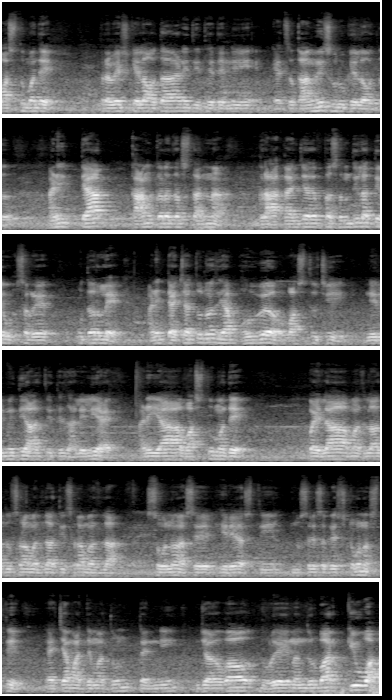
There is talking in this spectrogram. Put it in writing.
वास्तूमध्ये प्रवेश केला होता आणि तिथे त्यांनी याचं कामही सुरू केलं होतं. आणि त्या काम करत असताना ग्राहकांच्या पसंतीला ते सगळे उतरले. आणि त्याच्यातूनच ह्या भव्य वास्तूची निर्मिती आज तिथे झालेली आहे. आणि या वास्तूमध्ये पहिला मजला दुसरा मजला तिसरा मजला सोनं असेल हिरे असतील दुसरे सगळे स्टोन असतील याच्या माध्यमातून त्यांनी जळगाव धुळे नंदुरबार किंवा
